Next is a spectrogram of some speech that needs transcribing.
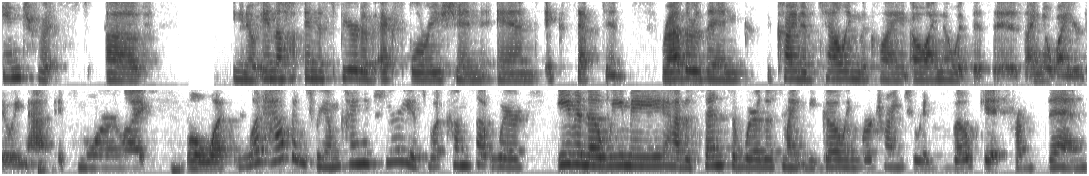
interest of you know in the in the spirit of exploration and acceptance rather than kind of telling the client oh i know what this is. I know why you're doing that. It's more like well what what happens for you? I'm kind of curious what comes up where even though we may have a sense of where this might be going we're trying to invoke it from them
